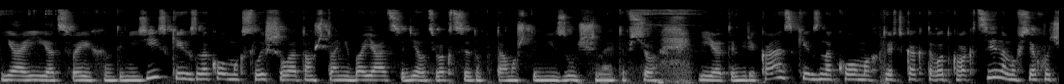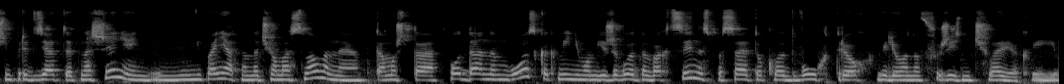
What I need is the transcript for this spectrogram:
я и от своих индонезийских знакомых слышала о том, что они боятся делать вакцину, потому что не изучено это все, и от американских знакомых. То есть как-то вот к вакцинам у всех очень предвзятое отношение, непонятно на чем основанное, потому что по данным ВОЗ, как минимум ежегодно вакцины спасают около двух-трех миллионов миллионов жизней человека. И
